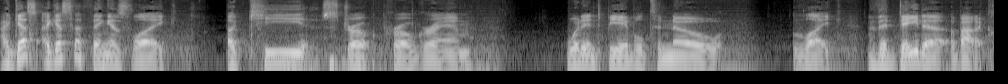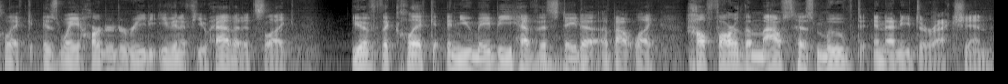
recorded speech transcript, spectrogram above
I guess I guess the thing is like a key stroke program wouldn't be able to know like the data about a click is way harder to read even if you have it. It's like you have the click and you maybe have this data about like how far the mouse has moved in any direction,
